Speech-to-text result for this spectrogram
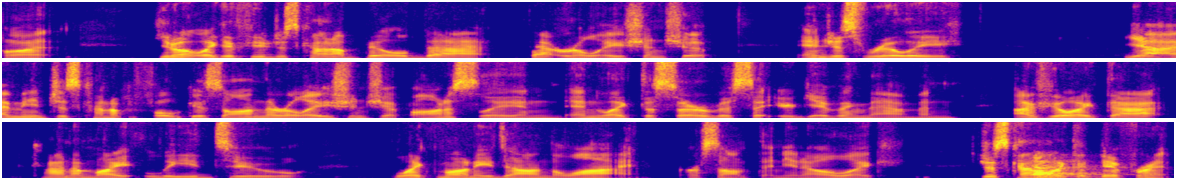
But you know, like if you just kind of build that that relationship and just really yeah, I mean, just kind of focus on the relationship, honestly, and and like the service that you're giving them. And I feel like that kind of might lead to like money down the line or something, you know, like just kind of like a different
